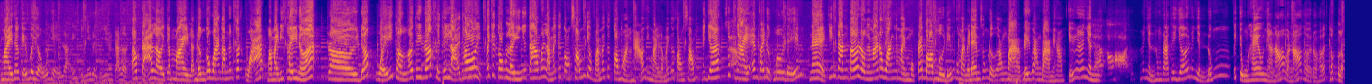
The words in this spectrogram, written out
Mày theo kiểu bây giờ ủa vậy là ý chị Nhi là chị Nhi đang trả lời. Tao trả lời cho mày là đừng có quan tâm đến kết quả Mà mày đi thi nữa. Trời đất quỷ thần ơi thi rớt thì thi lại thôi. Mấy cái con lì như tao mới là mấy cái con sống Chứ không phải mấy cái con hoàn hảo như mày là mấy cái con sống. Thấy chưa? Suốt ngày em phải được 10 điểm. Nè chiến tranh tới rồi ngày mai nó quăng cho mày một trái bom 10 điểm của mày Mày đem xuống được ông bà đi với ông bà mày không? Chỉ nó nhìn dạ câu hỏi. nó nhìn không ra thế giới Nó nhìn đúng cái chuồng heo nhà nó và nó thôi rồi hết bất lực.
